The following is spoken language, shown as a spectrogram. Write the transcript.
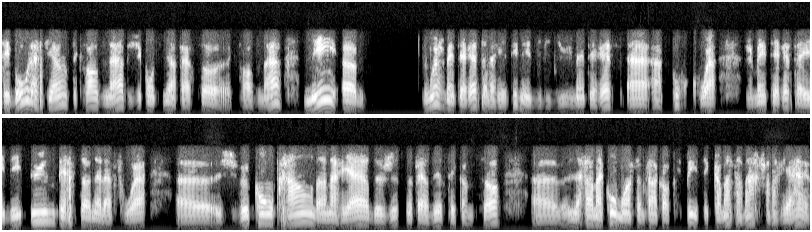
C'est beau, la science, extraordinaire, puis j'ai continué à faire ça extraordinaire, mais moi, je m'intéresse à la réalité de l'individu. Je m'intéresse à, pourquoi. Je m'intéresse à aider une personne à la fois. Euh, je veux comprendre en arrière de juste me faire dire c'est comme ça. Euh, la pharmaco, moi, ça me fait encore triper. C'est comment ça marche en arrière?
